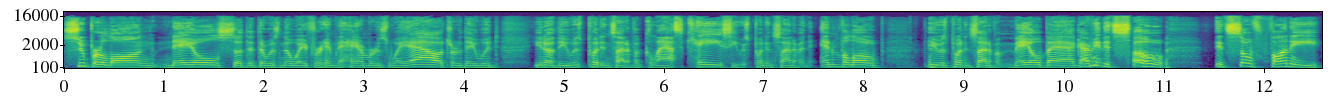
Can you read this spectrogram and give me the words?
super long nails so that there was no way for him to hammer his way out or they would you know he was put inside of a glass case he was put inside of an envelope he was put inside of a mailbag. I mean, it's so it's so funny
